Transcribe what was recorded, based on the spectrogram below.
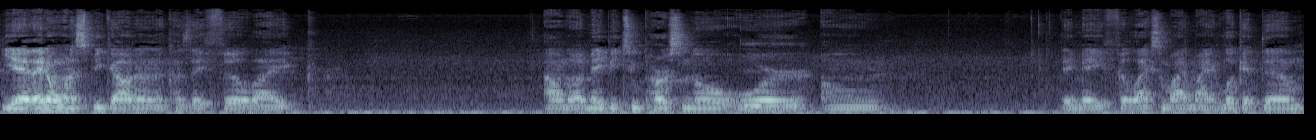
Yeah, they don't want to speak out in it because they feel like I don't know, it may be too personal or mm-hmm. um, they may feel like somebody might look at them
